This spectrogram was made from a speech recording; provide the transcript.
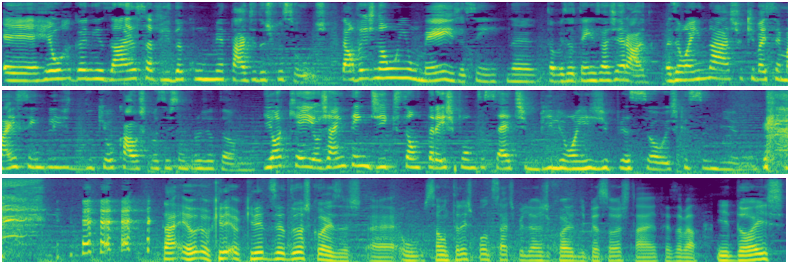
é, reorganizar essa vida com metade das pessoas. Talvez não em um mês, assim, né? Talvez eu tenha exagerado. Mas eu ainda acho que vai ser mais simples do que o caos que vocês estão projetando. E ok, eu já entendi que são 3,7 bilhões de pessoas que sumiram. Tá, eu, eu, queria, eu queria dizer duas coisas. É, um, são 3,7 bilhões de, de pessoas, tá, tá, Isabela? E dois,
